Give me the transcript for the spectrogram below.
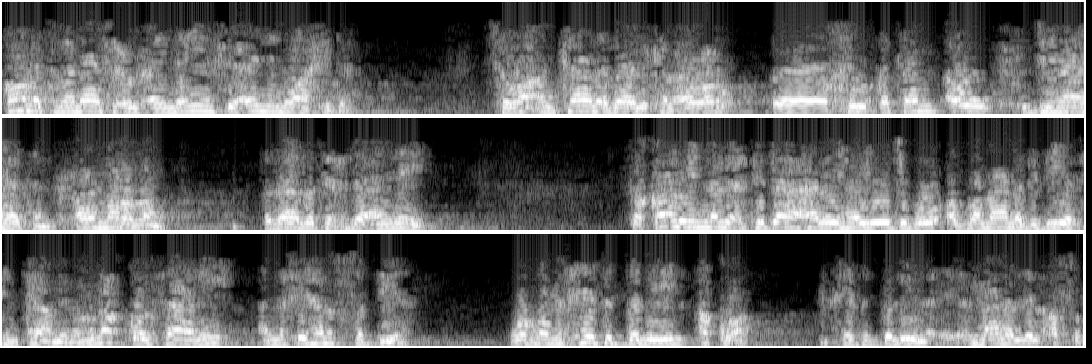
قامت منافع العينين في عين واحدة سواء كان ذلك العور خلقة أو جناية أو مرضا فذابت إحدى عينيه. فقالوا إن الاعتداء عليها يوجب الضمان بدية كاملة. هناك قول ثاني أن فيها نصف الدية وهو من حيث الدليل أقوى. من حيث الدليل إعمالا للأصل.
